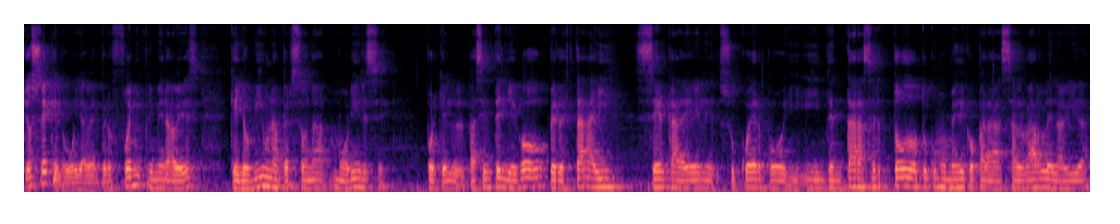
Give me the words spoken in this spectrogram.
Yo sé que lo voy a ver, pero fue mi primera vez que yo vi una persona morirse, porque el paciente llegó, pero estar ahí cerca de él, su cuerpo, e intentar hacer todo tú como médico para salvarle la vida,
